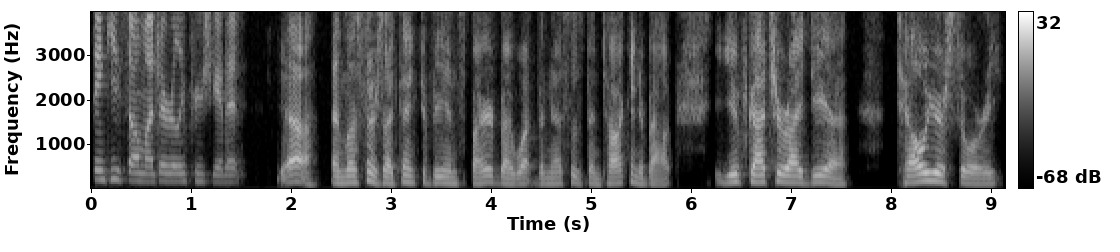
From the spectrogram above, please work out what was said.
Thank you so much. I really appreciate it. Yeah. And listeners, I think to be inspired by what Vanessa's been talking about, you've got your idea. Tell your story,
